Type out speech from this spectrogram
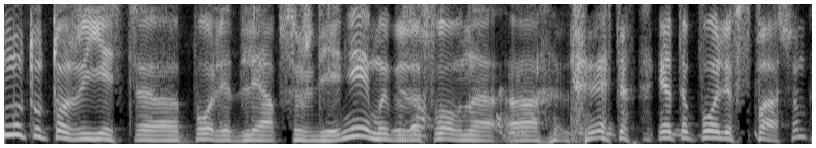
Ну, тут тоже есть э, поле для обсуждения. Мы, безусловно, э, это, это поле вспашем.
